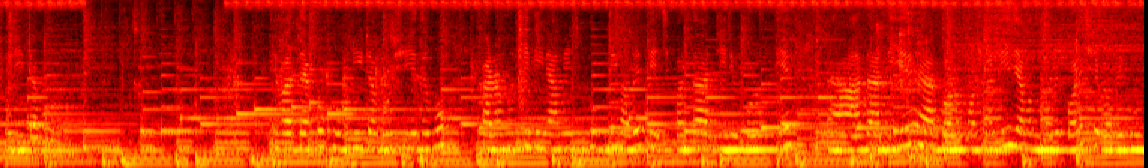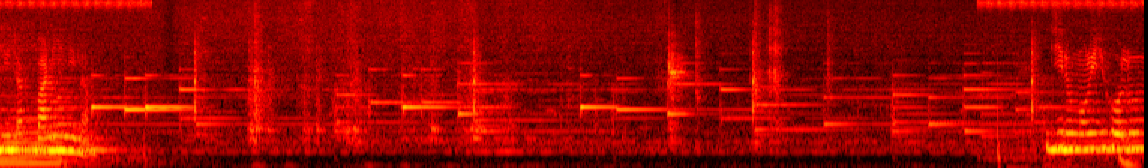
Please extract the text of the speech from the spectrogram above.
সুজিটা করব। এবার দেখো ঘুগনিটা বসিয়ে দেবো, কারণ হচ্ছে নিরামিষ ঘুগনি হবে, তেজপাতা আর জিরে ফোড়ন দিয়ে আদা দিয়ে গরম মশলা দিয়ে যেমনভাবে করে, সেভাবে ঘুগনিটা বানিয়ে নিলাম। জিরে মরিচ হলুদ,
